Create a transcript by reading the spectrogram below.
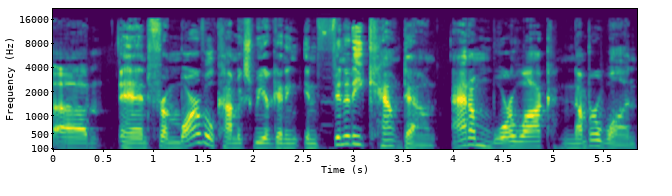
um, and from Marvel Comics, we are getting Infinity Countdown, Adam Warlock number one.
